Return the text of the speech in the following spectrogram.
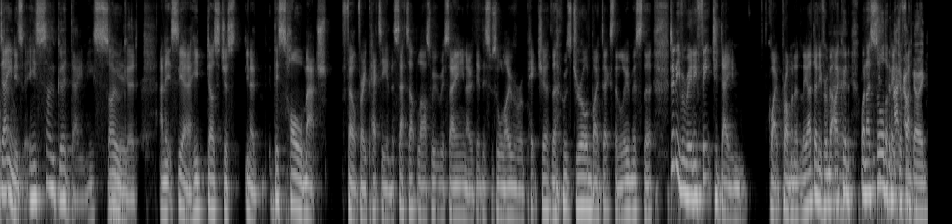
Dain is he's so good, Dain. He's so he good. And it's yeah, he does just, you know, this whole match felt very petty in the setup. Last week we were saying, you know, that this was all over a picture that was drawn by Dexter Lumis that didn't even really feature Dain quite prominently. I don't even remember. I could when I saw the, the picture from going.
